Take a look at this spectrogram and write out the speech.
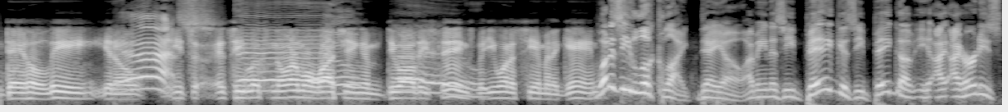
Daeho Lee. You know, Yes! he's it's he looks normal watching him do all these things, but you want to see him in a game. What does he look like, Daeho? I mean, is he big? Is he big? Uh, he- I, I heard he's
